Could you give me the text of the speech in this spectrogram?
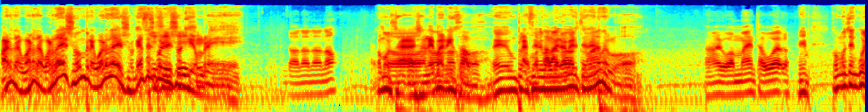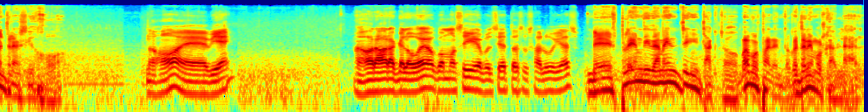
Guarda, guarda, guarda eso, hombre, guarda eso. ¿Qué haces Sí, con sí, eso sí, aquí, hombre? No, no, no, no. ¿Cómo Eso estás, no- alemán, no hijo? está- Eh, un placer ¿Cómo está la volver a verte de nuevo. Ah, igualmente, abuelo. Eh, ¿Cómo te encuentras, hijo? No, eh, bien. Ahora, ahora que lo veo, cómo sigue, por cierto, su salud y eso. Espléndidamente intacto. Vamos para adentro, que tenemos que hablar.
